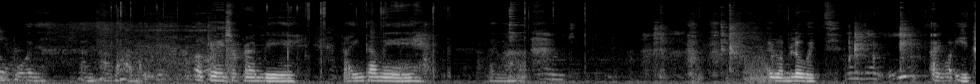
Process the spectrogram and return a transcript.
upo niya. Ang haba-haba. Okay, syukran, be. Kain kami. I will, I will blow it. I will eat.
